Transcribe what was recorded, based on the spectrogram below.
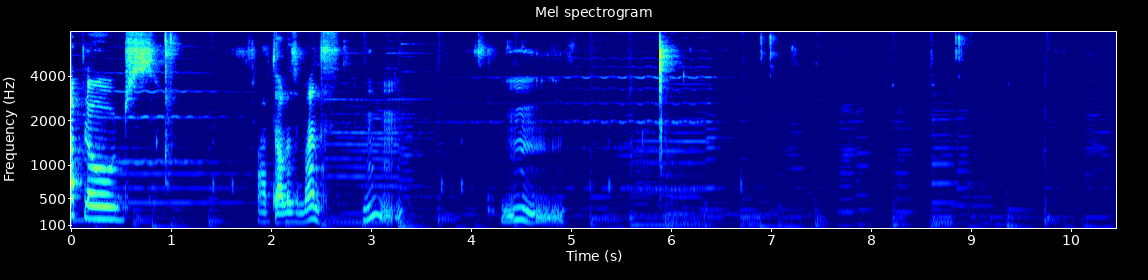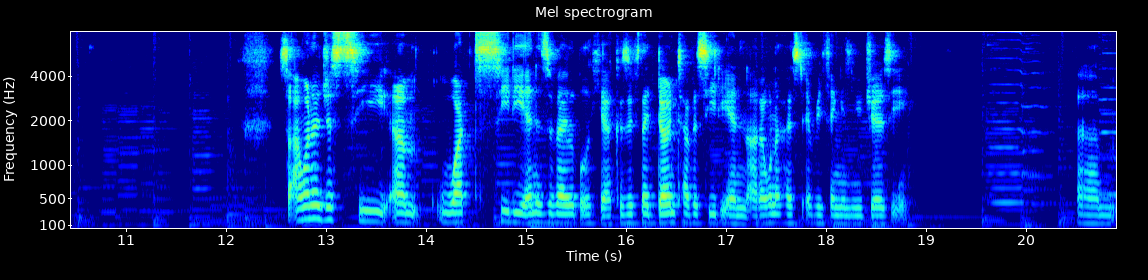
uploads. Five dollars a month. Hmm. Hmm. So I want to just see um, what CDN is available here, because if they don't have a CDN, I don't want to host everything in New Jersey. Um,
